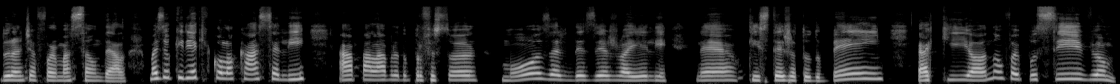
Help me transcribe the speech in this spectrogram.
durante a formação dela. Mas eu queria que colocasse ali a palavra do professor Mozart, desejo a ele, né, que esteja tudo bem. Aqui, ó, não foi possível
